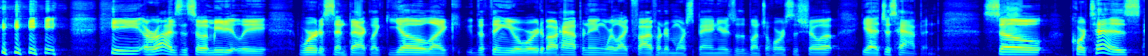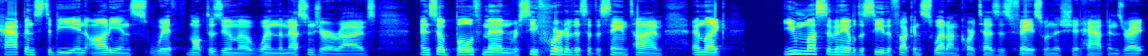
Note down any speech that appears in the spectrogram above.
he arrives, and so immediately word is sent back like, "Yo, like the thing you were worried about happening, where like 500 more Spaniards with a bunch of horses show up. Yeah, it just happened." So Cortez happens to be in audience with Moctezuma when the messenger arrives. And so both men receive word of this at the same time. And like you must have been able to see the fucking sweat on Cortez's face when this shit happens, right?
